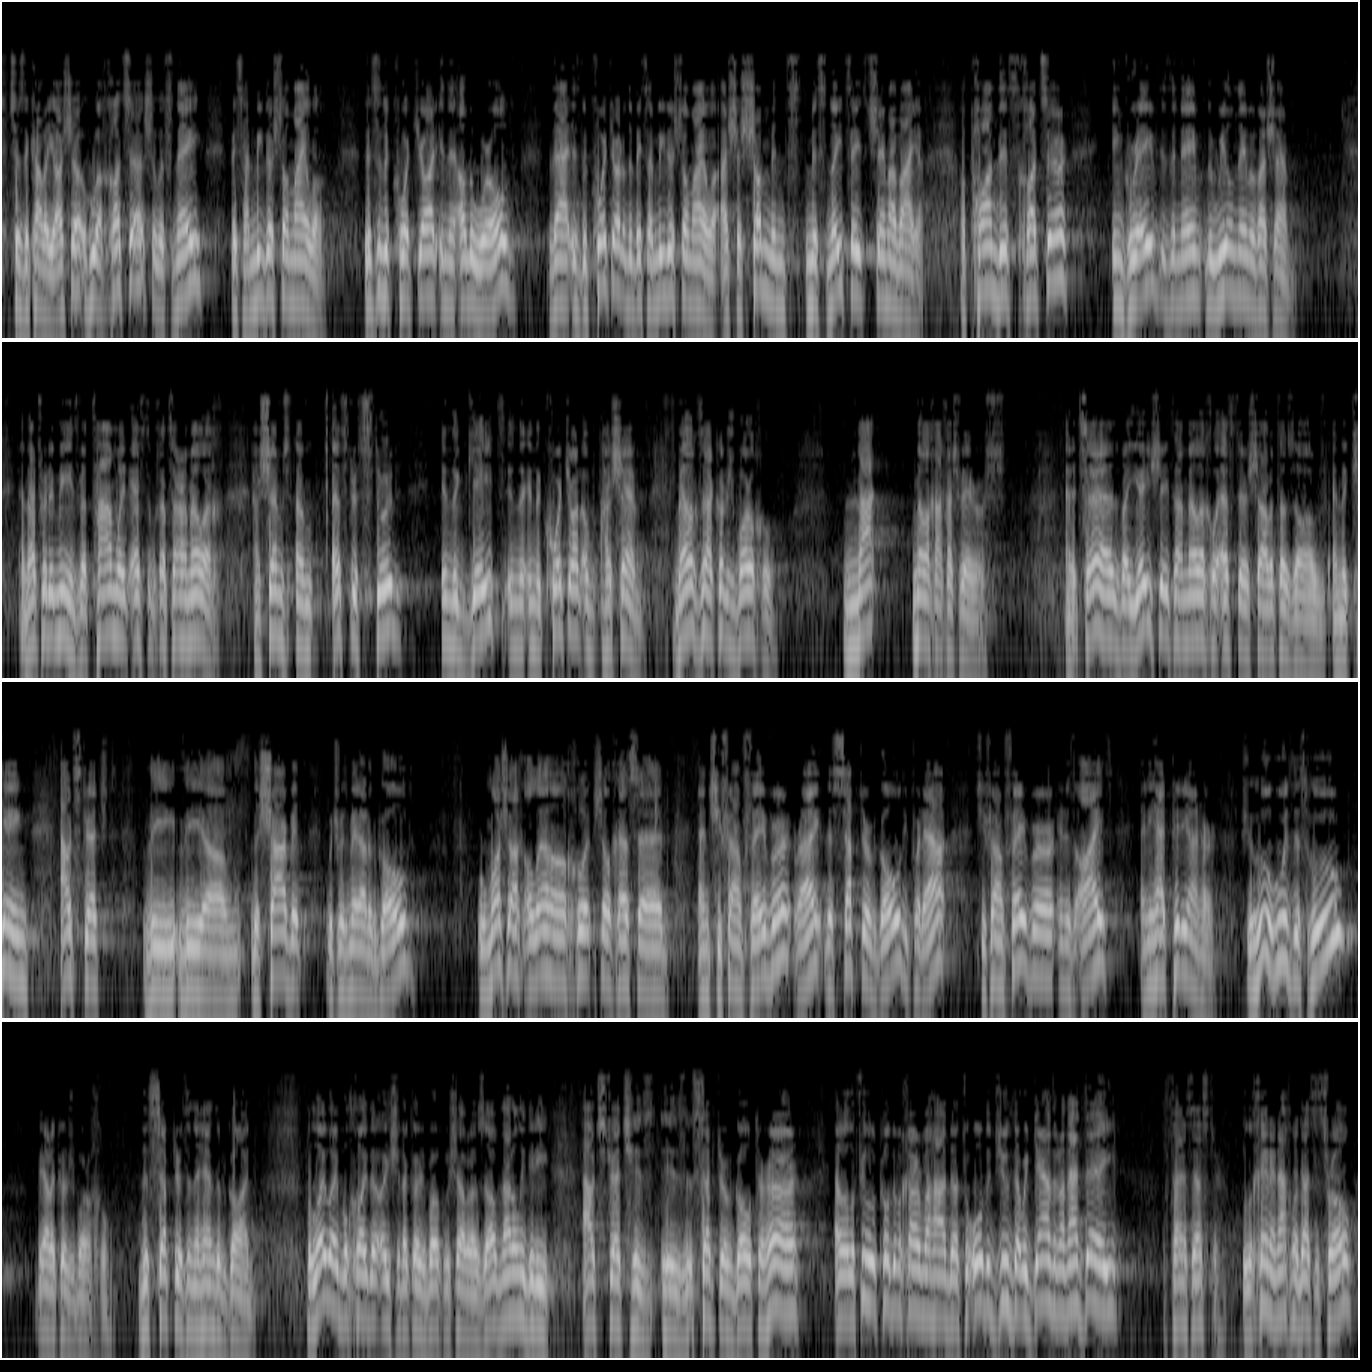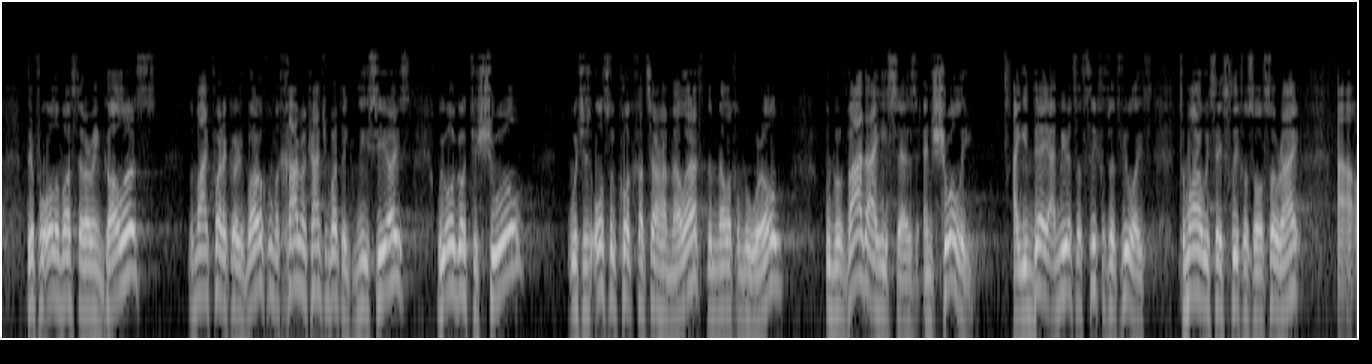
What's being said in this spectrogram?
Says the Kavayasha, Hu HaChatzer Shalifnei Beis HaMikdash Shal Maila. This is the courtyard in the other world that is the courtyard of the Beis HaMikdash Shal Maila. Ashasham Misnoitzeit Shem Havaya. Upon this Chatzer, engraved is the name, the real name of Hashem. And that's what it means. Vatamoid Esther b'chatzar HaMelech. Hashem's, um, Esther stood in the gate, in the, in the courtyard of Hashem. Melech HaKadosh Baruch Hu. Not Melech HaKashverosh. And it says, Vayeshet HaMelech Esther Shabbat Hazav. And the king outstretched the, the, um, the sharbet, which was made out of gold. Umashach Aleha Chut Shel Chesed. And she found favor, right? The scepter of gold he put out. She found favor in his eyes, and he had pity on her. Who? Who is this who? This scepter is in the hands of God. Not only did he outstretch his, his scepter of gold to her, to all the Jews that were gathered on that day of Tainus Esther. Therefore, all of us that are in Golos, we all go to Shul, which is also called Chatzar HaMelech, the Melech of the world. Ubavada, he says, and surely, Ayidei, Amirat Slichos Vetfilos. Tomorrow we say Slichos also, right? Uh.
